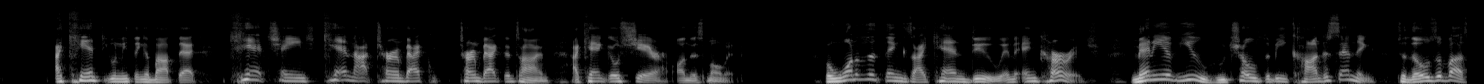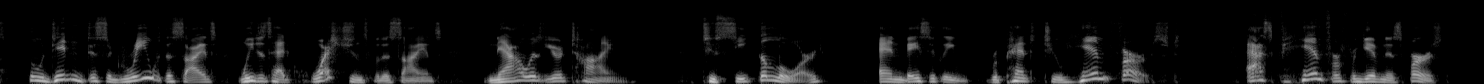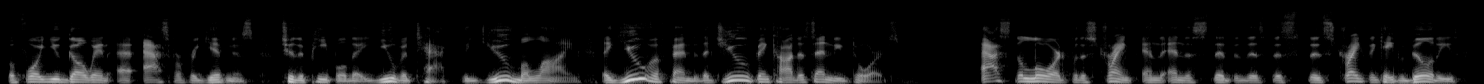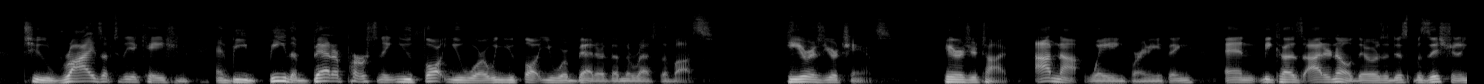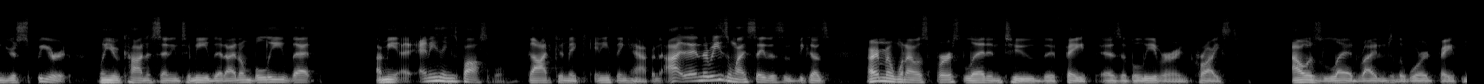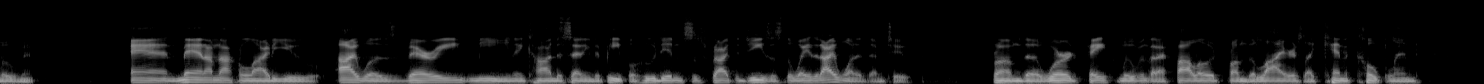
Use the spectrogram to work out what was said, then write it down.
I can't do anything about that. Can't change, cannot turn back turn back the time. I can't go share on this moment. But one of the things I can do and encourage many of you who chose to be condescending to those of us who didn't disagree with the science, we just had questions for the science. Now is your time to seek the Lord and basically repent to Him first. Ask Him for forgiveness first before you go and ask for forgiveness to the people that you've attacked, that you've maligned, that you've offended, that you've been condescending towards. Ask the Lord for the strength and and this the, this this the strength and capabilities to rise up to the occasion and be be the better person that you thought you were when you thought you were better than the rest of us. Here is your chance. Here is your time. I'm not waiting for anything. And because I don't know, there was a disposition in your spirit when you're condescending to me that I don't believe that. I mean, anything's possible. God can make anything happen. I, and the reason why I say this is because I remember when I was first led into the faith as a believer in Christ, I was led right into the word faith movement. And man, I'm not going to lie to you, I was very mean and condescending to people who didn't subscribe to Jesus the way that I wanted them to from the word faith movement that I followed, from the liars like Kenneth Copeland,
